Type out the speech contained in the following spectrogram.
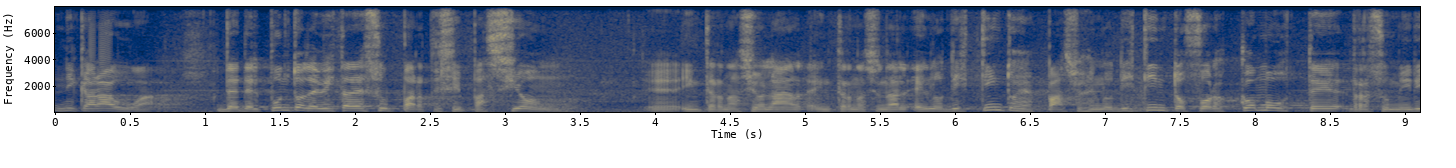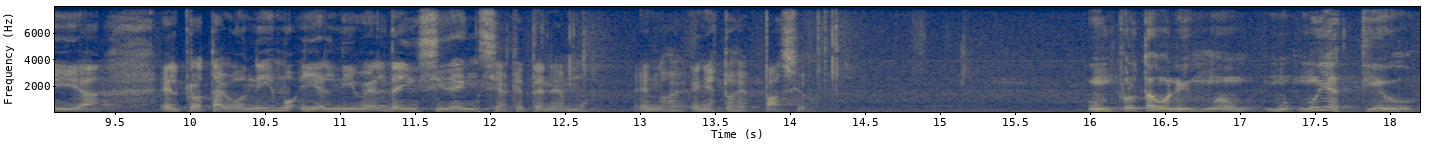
Nicaragua, desde el punto de vista de su participación eh, internacional, internacional en los distintos espacios, en los distintos foros, ¿cómo usted resumiría el protagonismo y el nivel de incidencia que tenemos en, estos espacios? Un protagonismo muy activo,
